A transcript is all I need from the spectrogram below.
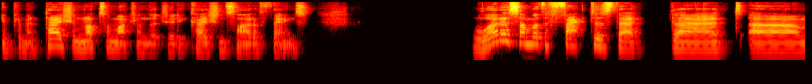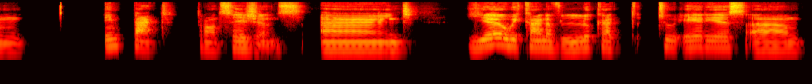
implementation, not so much on the adjudication side of things. What are some of the factors that that um, impact transitions? And here we kind of look at two areas. Um,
